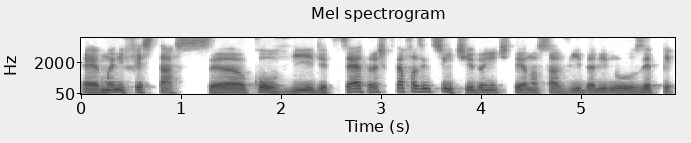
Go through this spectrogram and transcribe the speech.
é, manifestação, Covid, etc. Acho que está fazendo sentido a gente ter a nossa vida ali no ZP.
